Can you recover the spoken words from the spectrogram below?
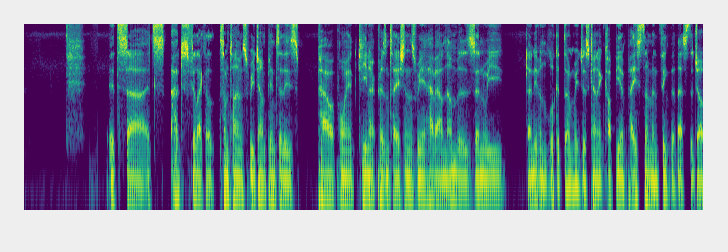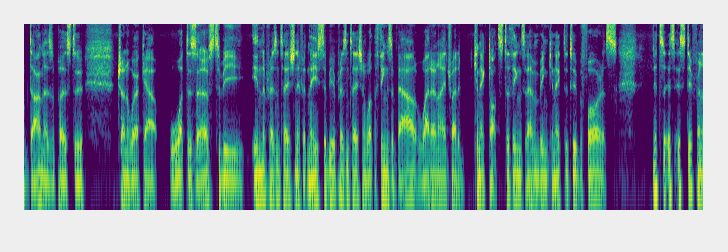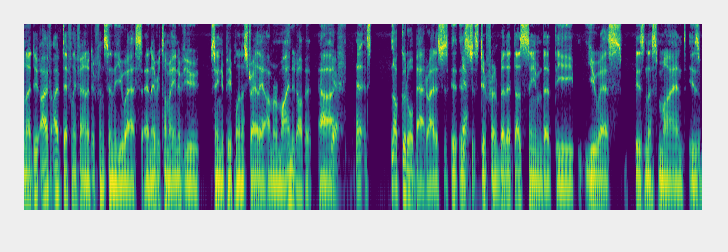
it's uh, it's I just feel like uh, sometimes we jump into these PowerPoint keynote presentations, we have our numbers and we don't even look at them. We just kind of copy and paste them and think that that's the job done, as opposed to trying to work out what deserves to be in the presentation, if it needs to be a presentation, what the thing's about. Why don't I try to connect dots to things that haven't been connected to before? It's it's it's, it's different, and I do. I've I've definitely found a difference in the US, and every time I interview senior people in Australia, I'm reminded of it. Uh, yeah. And it's not good or bad, right? It's just it's yeah. just different. But it does seem that the U.S. business mind is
